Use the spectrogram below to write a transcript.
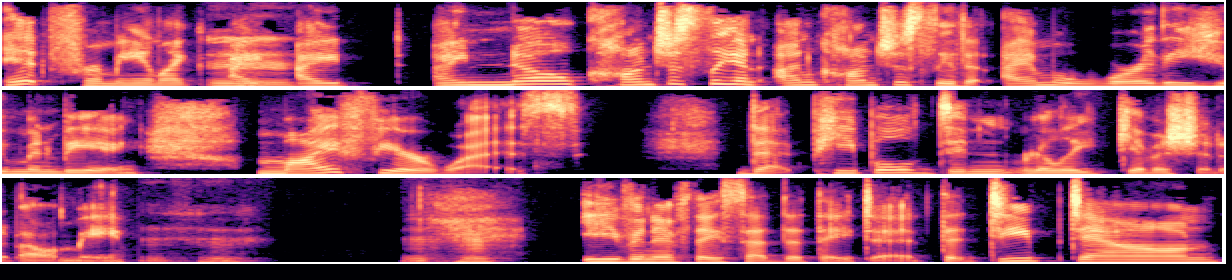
it for me. Like mm. I I I know consciously and unconsciously that I am a worthy human being. My fear was that people didn't really give a shit about me. Mm-hmm. Mm-hmm. Even if they said that they did. That deep down,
